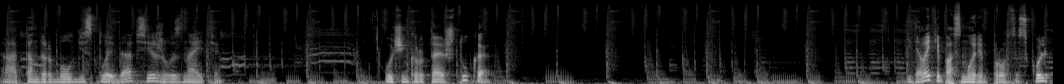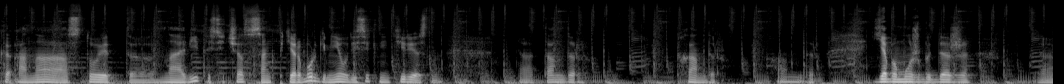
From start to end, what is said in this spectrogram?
А, Thunderbolt Display, да, все же вы знаете. Очень крутая штука. И давайте посмотрим просто, сколько она стоит э, на Авито сейчас в Санкт-Петербурге. Мне вот действительно интересно. А, Thunder... Thunder. Thunder. Я бы, может быть, даже э,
